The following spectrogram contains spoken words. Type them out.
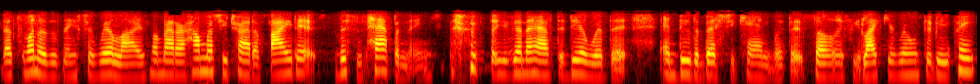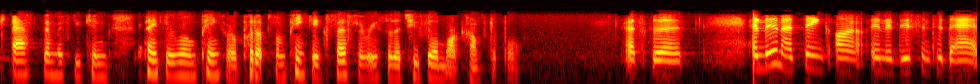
that's one of the things to realize. No matter how much you try to fight it, this is happening. so you're going to have to deal with it and do the best you can with it. So if you like your room to be pink, ask them if you can paint the room pink or put up some pink accessories so that you feel more comfortable. That's good. And then I think, uh, in addition to that,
